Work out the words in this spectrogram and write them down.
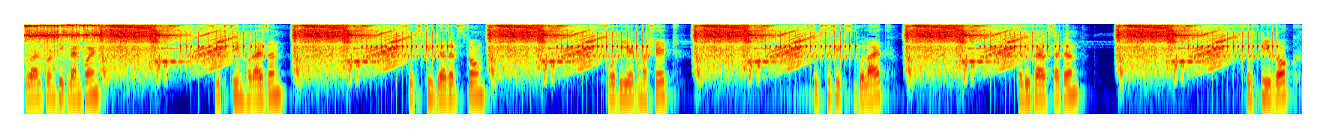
12 20 clan points 16 horizon 60 desert storm 48 machete 66 goliath 35 saturn 50 rock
